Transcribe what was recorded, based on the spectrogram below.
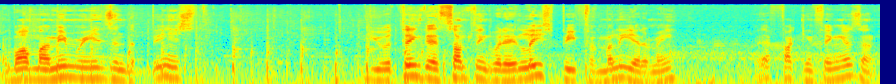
And while my memory isn't the best, you would think that something would at least be familiar to me. That fucking thing isn't.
